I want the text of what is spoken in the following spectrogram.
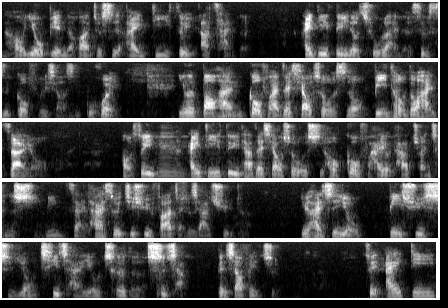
然后右边的话就是 ID.3 啊，惨了，ID.3 都出来了，是不是 Golf 会消失？不会，因为包含 Golf 还在销售的时候，Beetle 都还在哦。好，所以 ID 对于它在销售的时候，Golf 还有它传承的使命在，它还是会继续发展下去的，因为还是有必须使用汽柴油车的市场跟消费者。所以 ID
